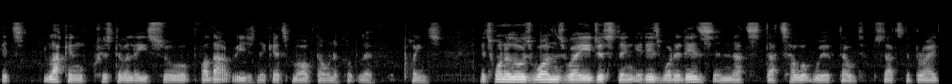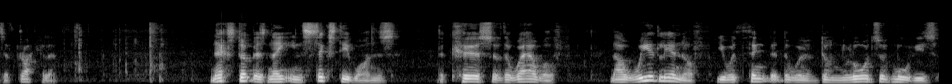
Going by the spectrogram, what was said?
it's lacking Christopher Lee. So for that reason, it gets marked down a couple of points. It's one of those ones where you just think it is what it is, and that's that's how it worked out. So that's the Brides of Dracula. Next up is 1961's The Curse of the Werewolf. Now, weirdly enough, you would think that they would have done loads of movies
